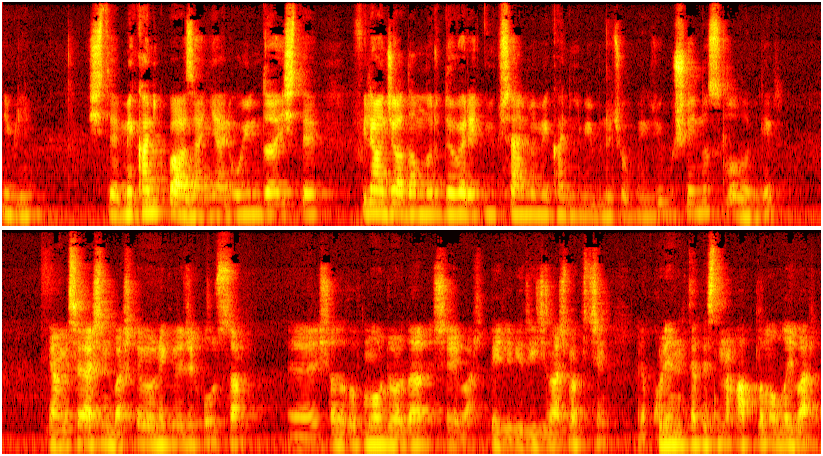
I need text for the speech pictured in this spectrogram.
Ne bileyim işte mekanik bazen yani oyunda işte filanca adamları döverek yükselme mekaniği birbirine çok benziyor. Bu şey nasıl olabilir? Yani mesela şimdi başka bir örnek verecek olursam e, Shadow of Mordor'da şey var. Belli bir region açmak için yani kulenin tepesinden atlama olayı var.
